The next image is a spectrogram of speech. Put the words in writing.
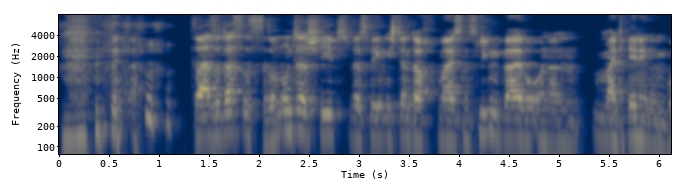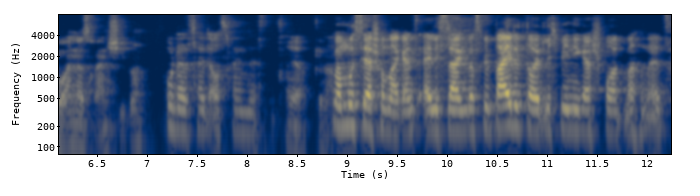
so, also das ist so ein Unterschied, weswegen ich dann doch meistens liegen bleibe und dann mein Training irgendwo anders reinschiebe. Oder es halt ausfallen lässt. Ja, genau. Man muss ja schon mal ganz ehrlich sagen, dass wir beide deutlich weniger Sport machen als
